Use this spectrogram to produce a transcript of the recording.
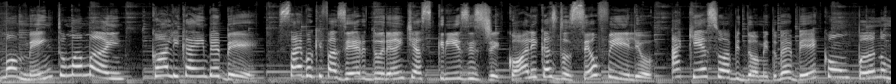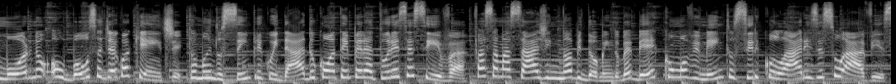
Momento Mamãe. Cólica em bebê. Saiba o que fazer durante as crises de cólicas do seu filho. Aqueça o abdômen do bebê com um pano morno ou bolsa de água quente, tomando sempre cuidado com a temperatura excessiva. Faça massagem no abdômen do bebê com movimentos circulares e suaves.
